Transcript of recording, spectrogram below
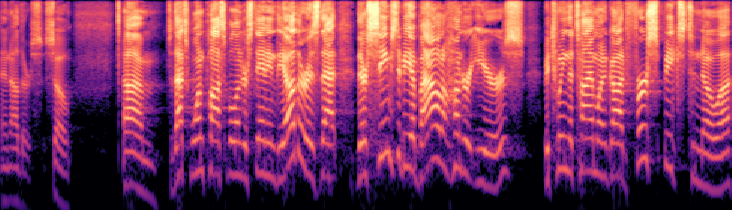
and others. So, um, so that's one possible understanding. The other is that there seems to be about 100 years between the time when God first speaks to Noah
